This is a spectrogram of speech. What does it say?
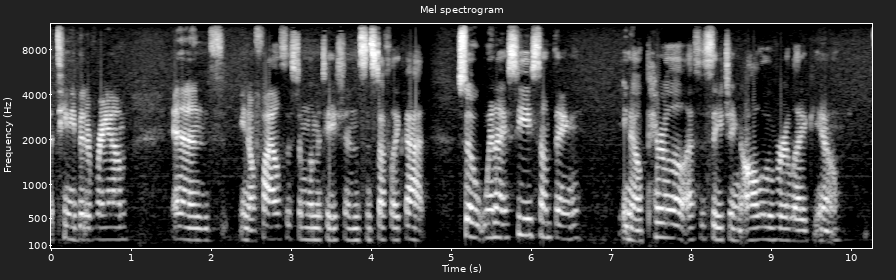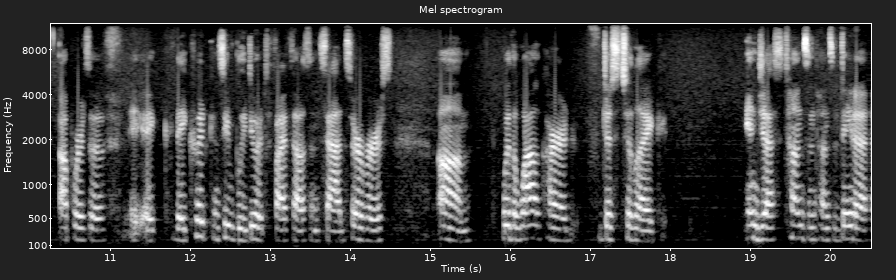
a teeny bit of RAM and, you know, file system limitations and stuff like that. So when I see something, you know, parallel SSHing all over like, you know, upwards of, it, it, they could conceivably do it to 5,000 SAD servers um, with a wildcard just to like ingest tons and tons of data,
